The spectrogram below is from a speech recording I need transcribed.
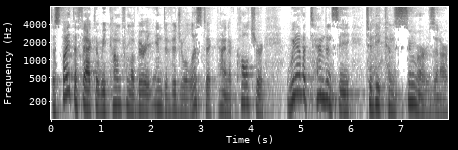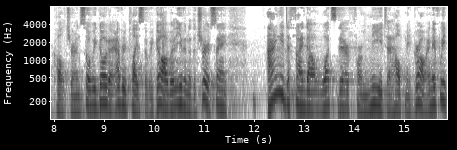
despite the fact that we come from a very individualistic kind of culture, we have a tendency to be consumers in our culture. And so we go to every place that we go, but even to the church, saying, I need to find out what's there for me to help me grow. And if we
